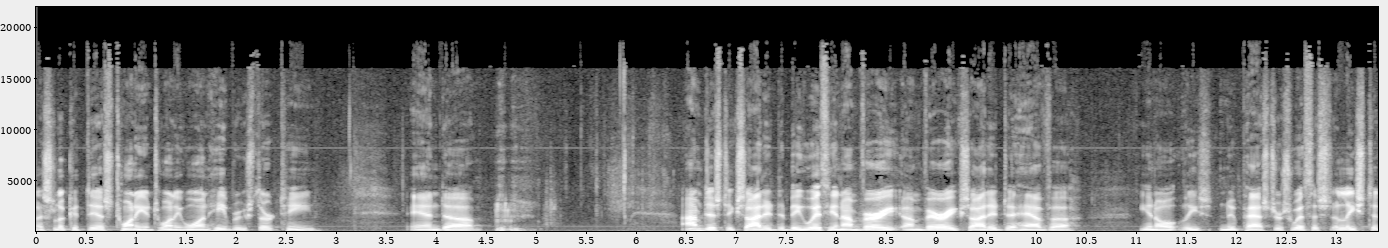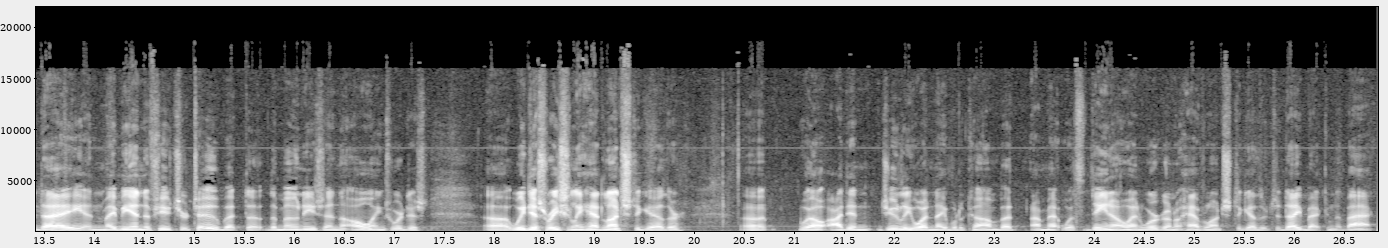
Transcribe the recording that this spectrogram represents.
Let's look at this 20 and 21. Hebrews 13. And. Uh, I'm just excited to be with you, and I'm very, I'm very excited to have, uh, you know, these new pastors with us at least today, and maybe in the future too. But uh, the Moonies and the Owings, we're just, uh, we just recently had lunch together. Uh, well, I didn't. Julie wasn't able to come, but I met with Dino, and we're going to have lunch together today back in the back.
